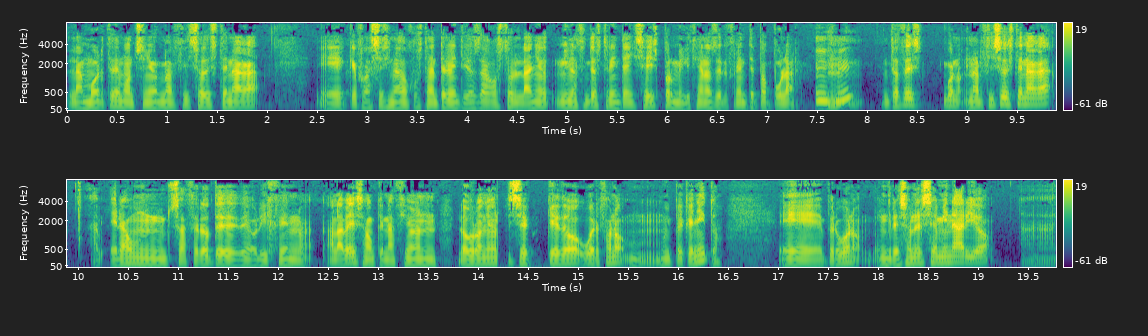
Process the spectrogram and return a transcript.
la muerte de Monseñor Narciso de Estenaga eh, que fue asesinado justamente el 22 de agosto del año 1936 por milicianos del Frente Popular. Entonces, bueno, Narciso Estenaga era un sacerdote de origen a la vez, aunque nació en Logroño y se quedó huérfano muy pequeñito. Eh, pero bueno, ingresó en el seminario ah,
